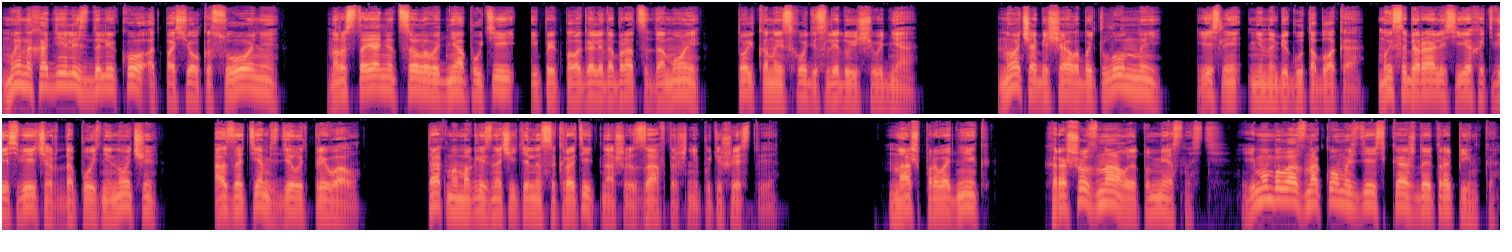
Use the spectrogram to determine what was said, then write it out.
Мы находились далеко от поселка Суони, на расстоянии целого дня пути и предполагали добраться домой только на исходе следующего дня. Ночь обещала быть лунной, если не набегут облака. Мы собирались ехать весь вечер до поздней ночи, а затем сделать привал. Так мы могли значительно сократить наше завтрашнее путешествие. Наш проводник хорошо знал эту местность. Ему была знакома здесь каждая тропинка.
